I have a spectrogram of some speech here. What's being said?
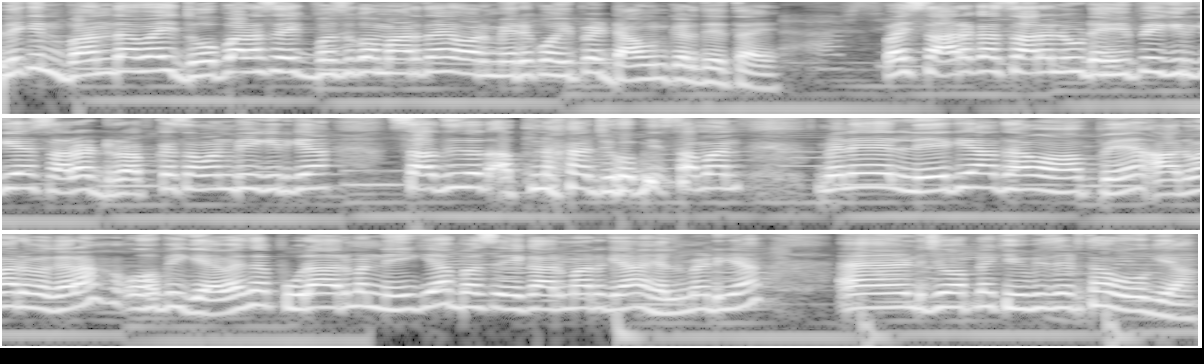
लेकिन बंदा भाई दोबारा से एक बजुआ मारता है और मेरे को वहीं पर डाउन कर देता है। भाई, सारा का सारा लूट यहीं पे गिर गया, सारा ड्रॉप का सामान भी गिर गया। साथ ही साथ अपना जो भी सामान मैंने ले गया था वहाँ पे आर्मर वगैरह, वो भी गया। वैसे पूरा आर्मर नहीं गया, बस एक आर्मर गया हेलमेट गया एंड जो अपना क्यूबी सेट था, वो गया।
